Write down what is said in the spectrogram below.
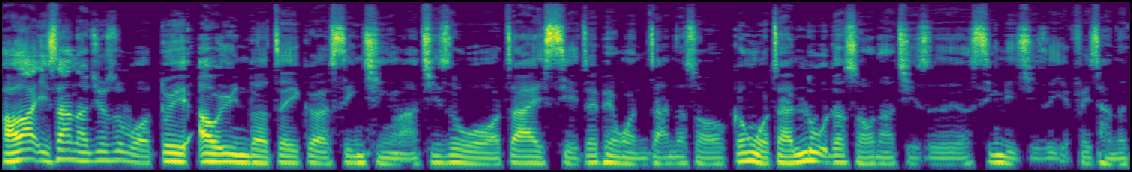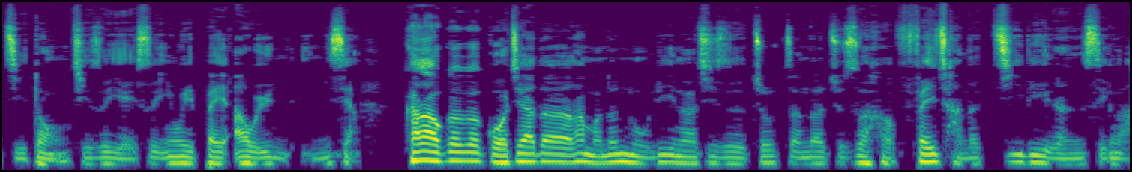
好了，以上呢就是我对奥运的这个心情啦。其实我在写这篇文章的时候，跟我在录的时候呢，其实心里其实也非常的激动。其实也是因为被奥运影响，看到各个国家的他们的努力呢，其实就真的就是很非常的激励人心啦。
